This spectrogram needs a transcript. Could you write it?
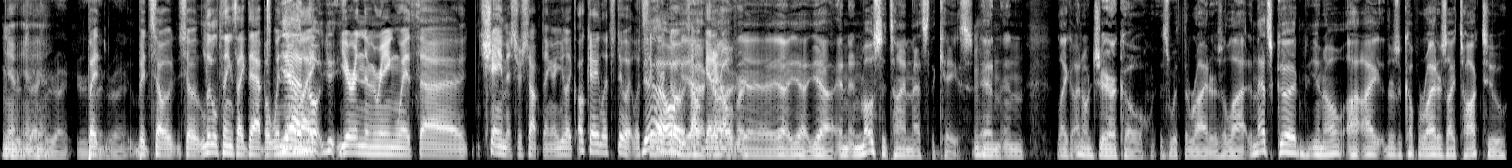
Yeah, You're yeah, exactly right. You're But exactly right. but so so little things like that. But when Yeah, they're no, like you- you, are in the ring with uh Sheamus or something, are you like, okay, let's do it. Let's see where it oh, goes. yeah, I'll get it over. Yeah, yeah, yeah, yeah, yeah. And and most of the time that's the case. Mm-hmm. And and like I know Jericho is with the riders a lot, and that's good. You know, I, I there's a couple riders I talk to,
